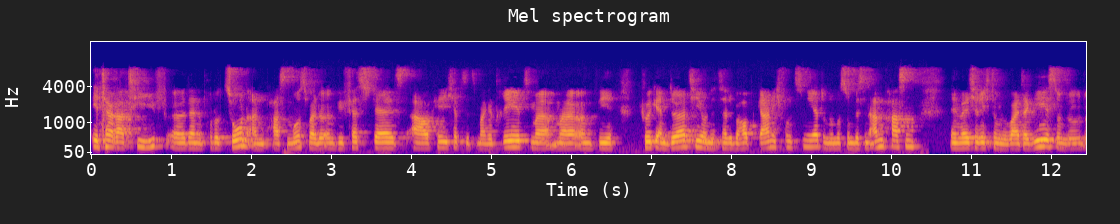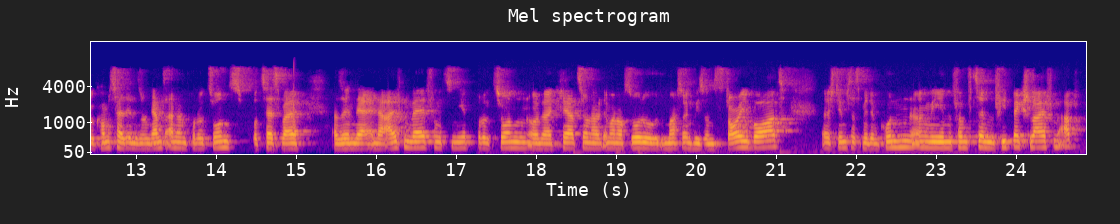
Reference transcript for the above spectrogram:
iterativ äh, deine Produktion anpassen musst, weil du irgendwie feststellst, ah, okay, ich habe es jetzt mal gedreht, mal, mal irgendwie quick and dirty und es hat überhaupt gar nicht funktioniert und du musst so ein bisschen anpassen in welche Richtung du weitergehst und du, du kommst halt in so einen ganz anderen Produktionsprozess, weil also in der, in der alten Welt funktioniert Produktion oder Kreation halt immer noch so, du, du machst irgendwie so ein Storyboard, äh, stimmst das mit dem Kunden irgendwie in 15 Feedback-Schleifen ab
